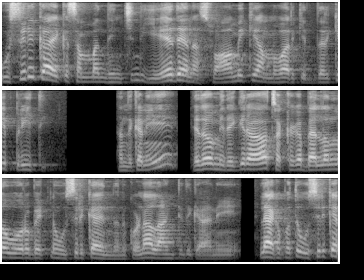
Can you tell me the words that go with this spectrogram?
ఉసిరికాయకి సంబంధించింది ఏదైనా స్వామికి అమ్మవారికి ఇద్దరికి ప్రీతి. అందుకని ఏదో మీ దగ్గర చక్కగా బెల్లంలో ఊరబెట్టిన ఉసిరికాయ ఉందనుకోండి అలాంటిది కానీ లేకపోతే ఉసిరికాయ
